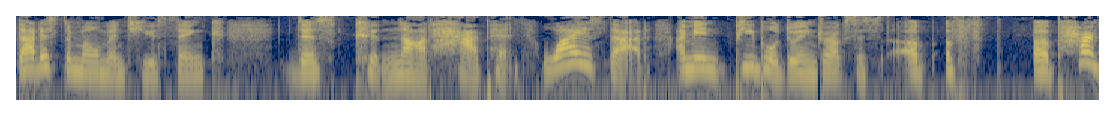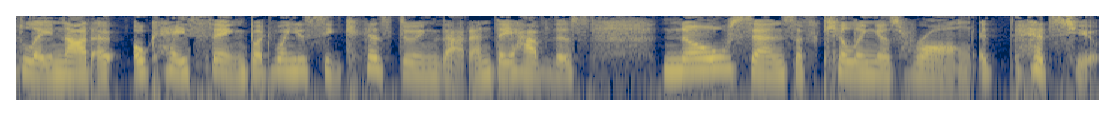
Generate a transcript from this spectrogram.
that is the moment you think this could not happen. Why is that? I mean, people doing drugs is a, a apparently not a okay thing, but when you see kids doing that and they have this no sense of killing is wrong, it hits you.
